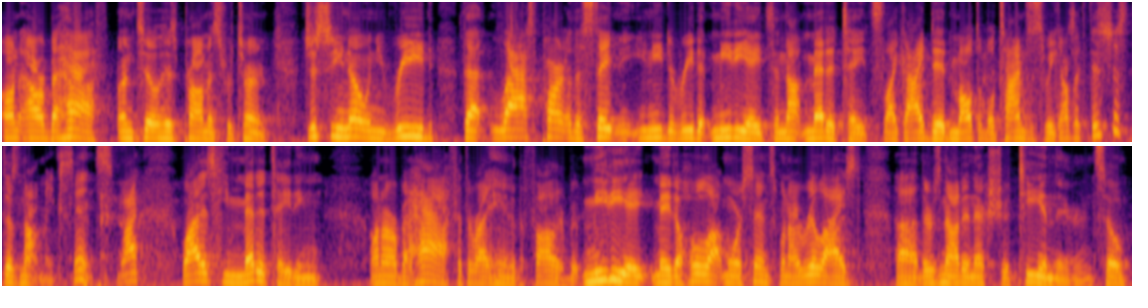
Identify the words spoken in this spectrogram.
on our behalf until his promised return. Just so you know, when you read that last part of the statement, you need to read it mediates and not meditates like I did multiple times this week. I was like, this just does not make sense. Why, why is he meditating on our behalf at the right hand of the Father. But mediate made a whole lot more sense when I realized uh, there's not an extra T in there. And so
